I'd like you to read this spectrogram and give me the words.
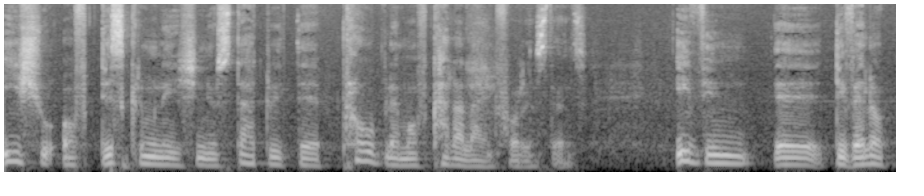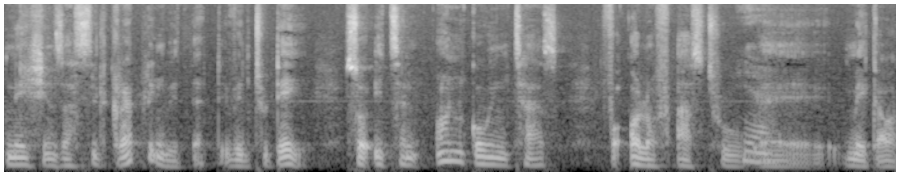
issue of discrimination. You start with the problem of color line, for instance. Even developed nations are still grappling with that, even today. So it's an ongoing task for all of us to Yeah. uh, make our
